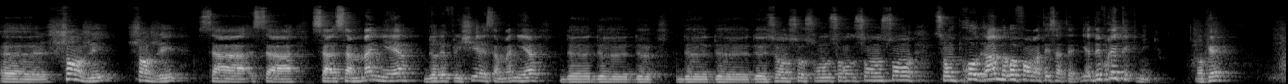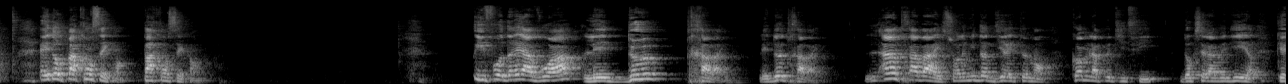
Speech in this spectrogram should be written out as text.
euh, changer, changer sa, sa, sa, sa, manière de réfléchir et sa manière de, de, de, de, de, son, son, son, son, programme, reformater sa tête. Il y a des vraies techniques. OK? Et donc, par conséquent, par conséquent, il faudrait avoir les deux travails. Les deux travails. Un travail sur les midotes directement, comme la petite fille. Donc, cela veut dire que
